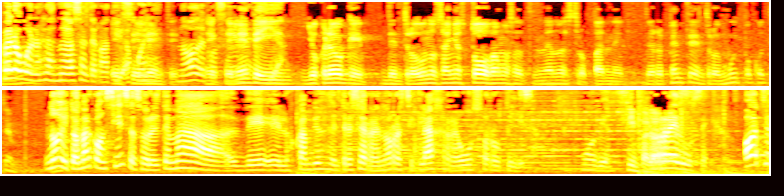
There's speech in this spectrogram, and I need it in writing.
Pero bueno, es las nuevas alternativas, pues, Excelente, ¿no? De excelente. Y yo creo que dentro de unos años todos vamos a tener nuestro panel. De repente, dentro de muy poco tiempo. No, y tomar conciencia sobre el tema de eh, los cambios del 3R, ¿no? Reciclaje, reuso, reutiliza. Muy bien. Sin palabras. Reduce. 8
